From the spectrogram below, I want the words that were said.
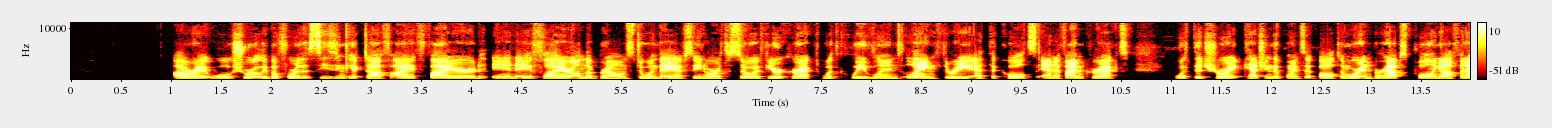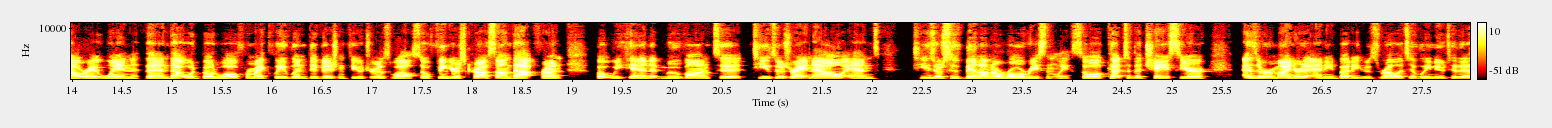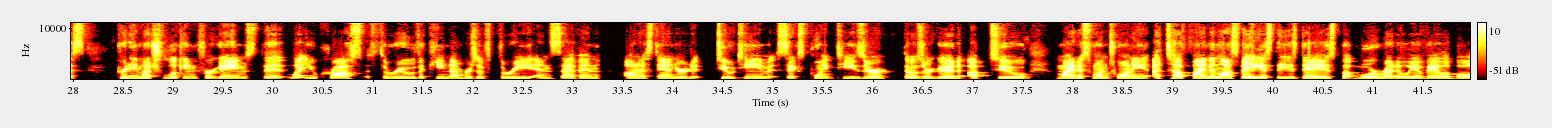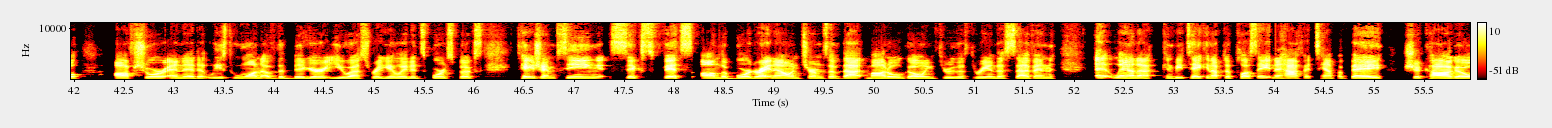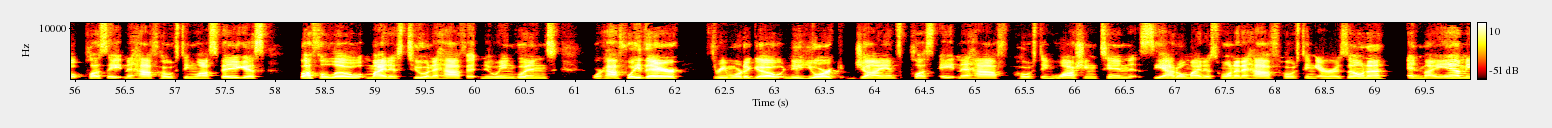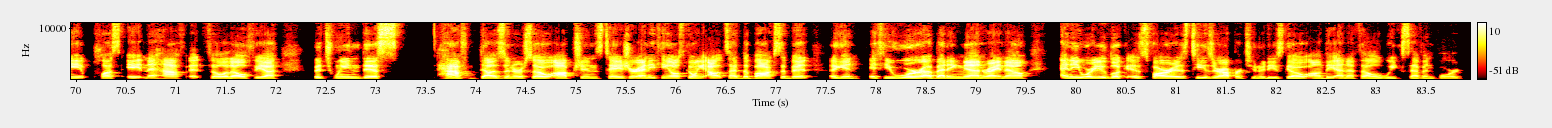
All right. Well, shortly before the season kicked off, I fired in a flyer on the Browns to win the AFC North. So if you're correct with Cleveland laying three at the Colts, and if I'm correct with Detroit catching the points at Baltimore and perhaps pulling off an outright win, then that would bode well for my Cleveland division future as well. So fingers crossed on that front. But we can move on to teasers right now. And teasers have been on a roll recently. So I'll cut to the chase here as a reminder to anybody who's relatively new to this pretty much looking for games that let you cross through the key numbers of three and seven on a standard two team six point teaser. Those are good up to minus 120. A tough find in Las Vegas these days, but more readily available offshore and at at least one of the bigger US regulated sports books. Tej, I'm seeing six fits on the board right now in terms of that model going through the three and the seven. Atlanta can be taken up to plus eight and a half at Tampa Bay, Chicago plus eight and a half hosting Las Vegas, Buffalo minus two and a half at New England. We're halfway there. Three more to go. New York Giants plus eight and a half hosting Washington. Seattle minus one and a half hosting Arizona. And Miami plus eight and a half at Philadelphia. Between this half dozen or so options, Tej, or anything else going outside the box a bit. Again, if you were a betting man right now, anywhere you look as far as teaser opportunities go on the NFL Week Seven board.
